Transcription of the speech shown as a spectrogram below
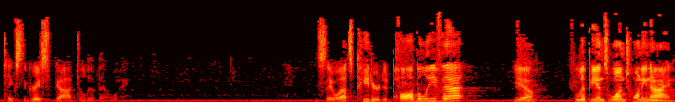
It takes the grace of God to live that way. You say, well, that's Peter. Did Paul believe that? Yeah. Philippians 1:29.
